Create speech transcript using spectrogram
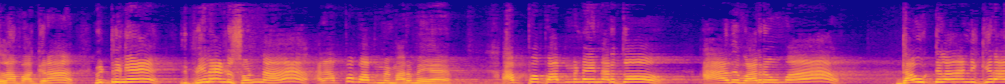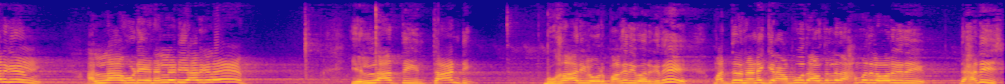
எல்லாம் பார்க்குறான் விட்டுருங்க. இது பிள்ளைன்னு சொன்னா அது அப்ப பார்ப்போமே மறுமைய. அப்ப பார்ப்போம்னா என்ன அர்த்தம்? அது வருமா? டவுட்ல தான் நிற்கிறார்கள். அல்லாஹ்வுடைய நெல்லடியார்களே எல்லாத்தையும் தாண்டி புகாரில் ஒரு பகுதி வருகுது. மற்றது நினைக்கிறேன் அபூதாவதுல அகமதுல வருகுது. இந்த ஹதீஷ்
